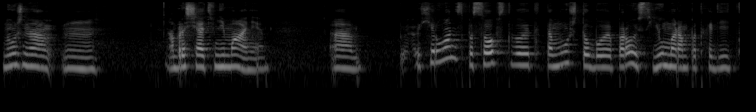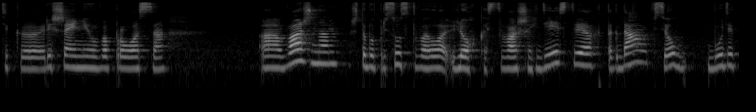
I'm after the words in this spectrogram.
нужно обращать внимание. Э, Херон способствует тому, чтобы порой с юмором подходить к решению вопроса, а, важно, чтобы присутствовала легкость в ваших действиях, тогда все будет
